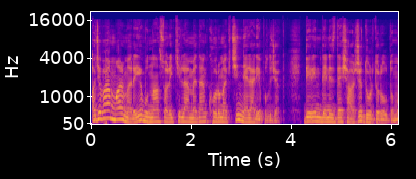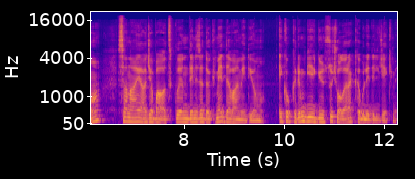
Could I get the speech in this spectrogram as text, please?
Acaba Marmara'yı bundan sonra kirlenmeden korumak için neler yapılacak? Derin deniz deşarjı durduruldu mu? Sanayi acaba atıklarını denize dökmeye devam ediyor mu? Ekokırım bir gün suç olarak kabul edilecek mi?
